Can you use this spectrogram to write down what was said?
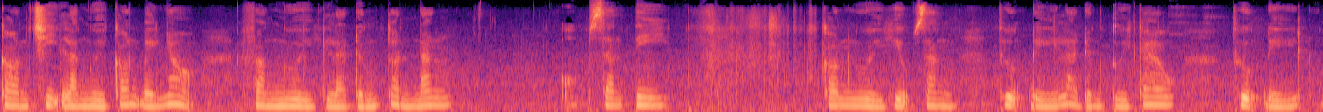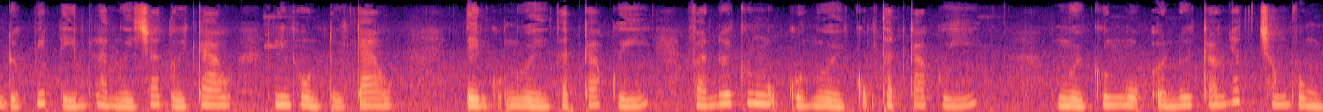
con chị là người con bé nhỏ và người là đấng toàn năng. Ôm santi, con người hiểu rằng thượng đế là đấng tối cao. Thượng đế luôn được biết đến là người cha tối cao, linh hồn tối cao. Tên của người thật cao quý và nơi cư ngụ của người cũng thật cao quý. Người cư ngụ ở nơi cao nhất trong vùng,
